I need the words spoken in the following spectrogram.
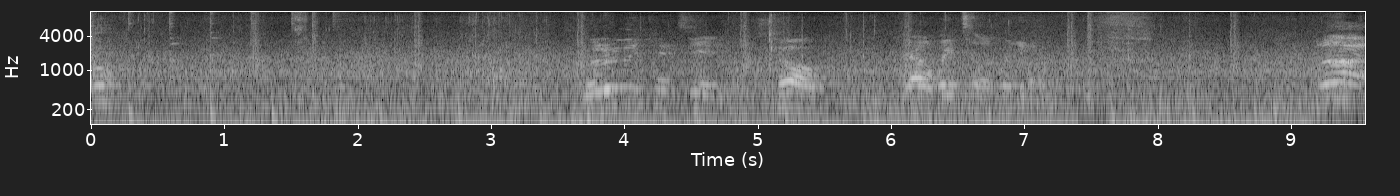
Oh. Literally can't see anything. So, we gotta wait till I bring it up. Ah!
